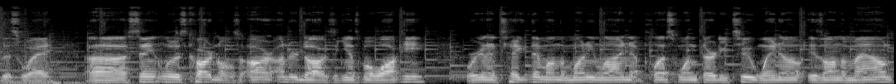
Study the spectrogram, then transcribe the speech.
this way. Uh, St. Louis Cardinals are underdogs against Milwaukee. We're going to take them on the money line at plus 132. Waino is on the mound.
